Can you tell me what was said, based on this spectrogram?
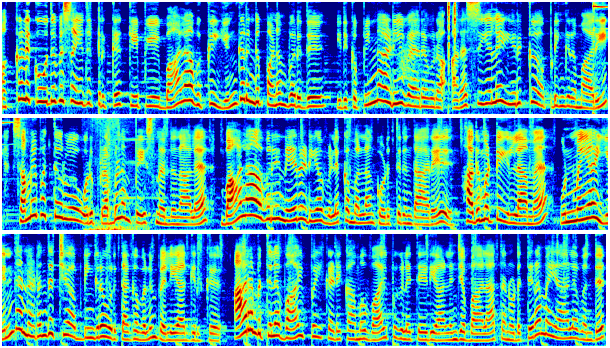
மக்களுக்கு உதவி செய்துட்டு இருக்க கேபிஐ பாலாவுக்கு எங்கிருந்து பணம் வருது? இதுக்கு பின்னாடி வேற ஒரு அரசியலே இருக்கு அப்படிங்கிற மாதிரி சமீபத்தில் ஒரு- பிரபலம் பேசினதுனால பாலா அவரே நேரடியா விளக்கமெல்லாம் கொடுத்திருந்தாரு. அது மட்டும் இல்லாம உண்மையா என்ன நடந்துச்சு அப்படிங்கிற ஒரு தகவலும் வெளியாகிருக்கு ஆரம்பத்துல வாய்ப்பை கிடைக்காம வாய்ப்புகளை தேடி அலைஞ்ச பாலா தன்னோட திறமையால வந்து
